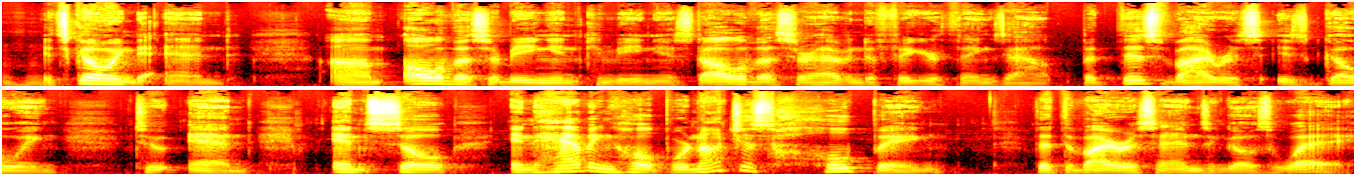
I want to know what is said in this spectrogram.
mm-hmm. it's going to end. Um, all of us are being inconvenienced. All of us are having to figure things out. But this virus is going to end. And so, in having hope, we're not just hoping that the virus ends and goes away.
